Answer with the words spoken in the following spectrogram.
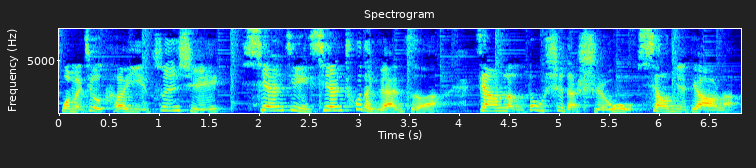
我们就可以遵循“先进先出”的原则，将冷冻室的食物消灭掉了。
